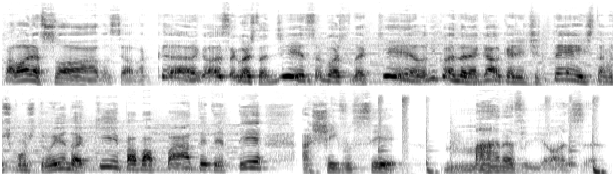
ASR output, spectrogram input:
fala: olha só, você é bacana, você gosta disso, eu gosto daquilo, que coisa legal que a gente tem, estamos construindo aqui, papapá, ttt. Achei você maravilhosa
